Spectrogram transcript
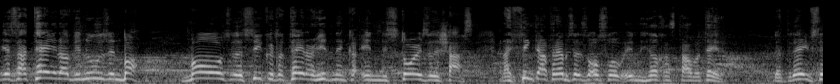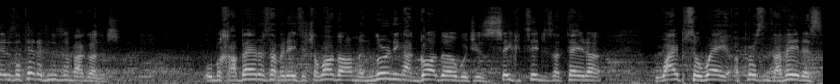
the Torah, the news and Bah. Most of the secrets of Torah are hidden in, in, the stories of the Shas. And I think Dr. Rebbe says also in Hilchas Talmud Torah. That Rev says the Torah news and Agodas. Umechaberes Avedis Shaladam and learning Agoda, which is sacred sages Torah, wipes away a person's Avedis,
